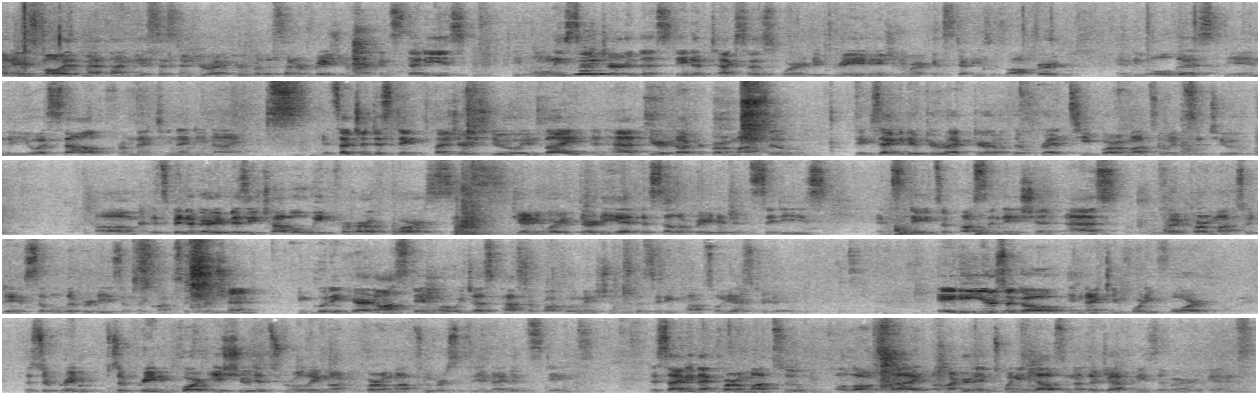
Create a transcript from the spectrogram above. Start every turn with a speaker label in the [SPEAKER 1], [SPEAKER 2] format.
[SPEAKER 1] My name is Mohit Mehta. I'm the Assistant Director for the Center for Asian American Studies, the only center in the state of Texas where a degree in Asian American Studies is offered, and the oldest in the U.S. South from 1999. It's such a distinct pleasure to invite and have here Dr. Korematsu, the Executive Director of the Fred T. Korematsu Institute. Um, it's been a very busy travel week for her, of course, since January 30th is celebrated in cities and states across the nation as Fred Korematsu Day of Civil Liberties and the Constitution, including here in Austin, where we just passed a proclamation to the City Council yesterday. 80 years ago, in 1944, the Supreme, Supreme Court issued its ruling on Korematsu versus the United States, deciding that Korematsu, alongside 120,000 other Japanese Americans,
